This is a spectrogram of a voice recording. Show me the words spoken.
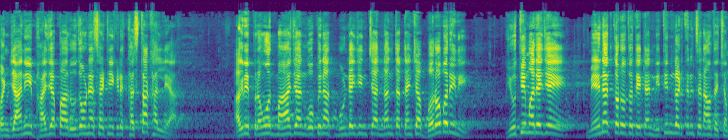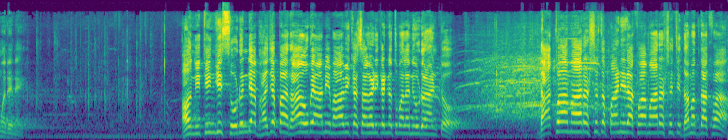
पण ज्यांनी भाजपा रुजवण्यासाठी इकडे खस्ता खाल्ल्या अगदी प्रमोद महाजन गोपीनाथ मुंडेजींच्या नंतर त्यांच्या बरोबरीने युतीमध्ये जे मेहनत करत होते त्या नितीन गडकरींचं नाव त्याच्यामध्ये नाही. अहो नितीनजी सोडून द्या भाजपा राह उभ्या आम्ही महाविकास आघाडीकडनं तुम्हाला निवडून आणतो. दाखवा महाराष्ट्राचं पाणी दाखवा महाराष्ट्राची धमक दाखवा.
